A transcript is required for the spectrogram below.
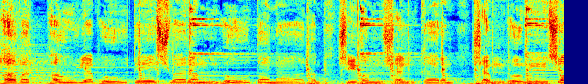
भवद्भव्यभूतेश्वरं भूतनाथं शिवं शङ्करं शम्भुमीशानमीडे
